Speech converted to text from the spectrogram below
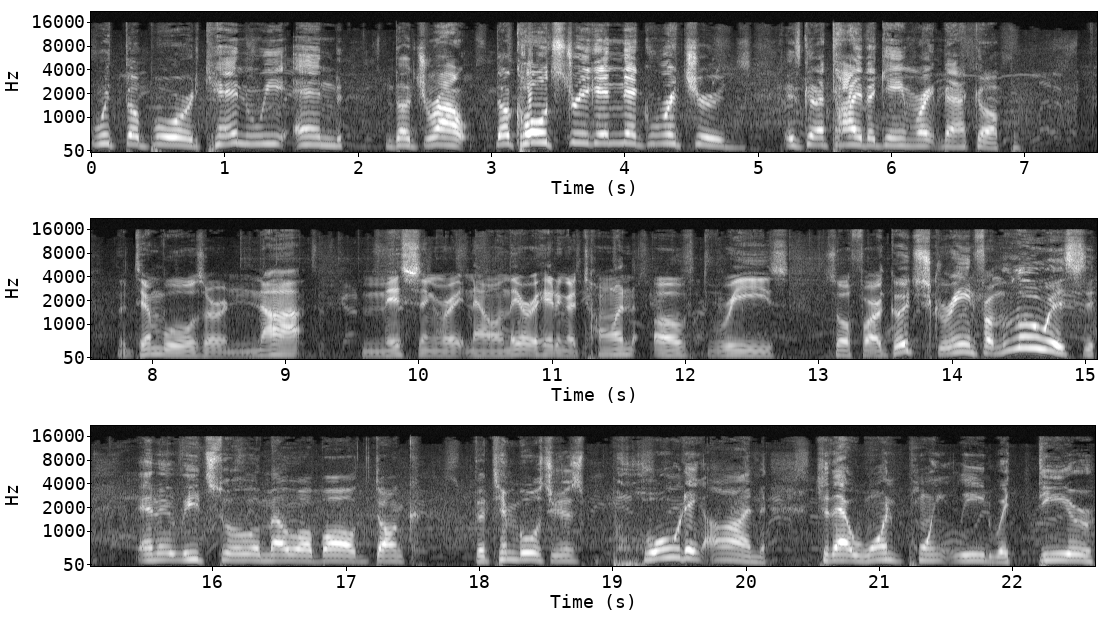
with the board. Can we end the drought? The cold streak and Nick Richards is going to tie the game right back up. The Timberwolves are not missing right now, and they are hitting a ton of threes so far. Good screen from Lewis, and it leads to a LaMelo ball dunk. The Timberwolves are just holding on to that one point lead with dear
